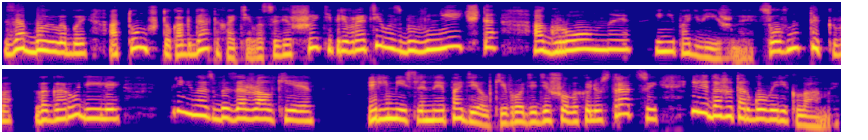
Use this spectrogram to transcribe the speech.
забыла бы о том, что когда-то хотела совершить, и превратилась бы в нечто огромное и неподвижное, словно тыква в огороде, или принялась бы за жалкие ремесленные поделки, вроде дешевых иллюстраций или даже торговой рекламы,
